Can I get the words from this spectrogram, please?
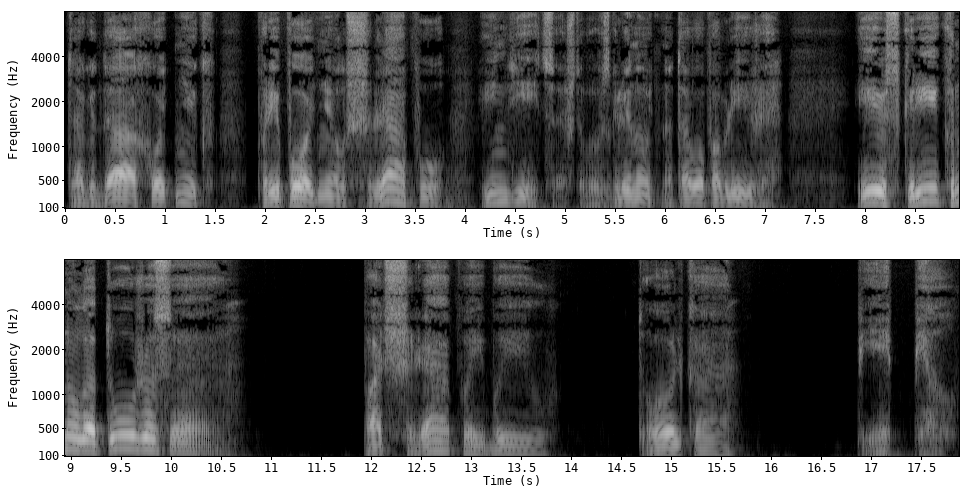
Тогда охотник приподнял шляпу индейца, чтобы взглянуть на того поближе, и вскрикнул от ужаса. Под шляпой был только пепел.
